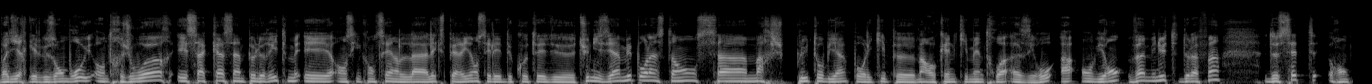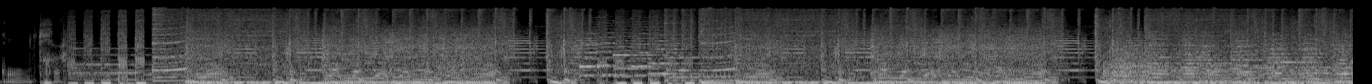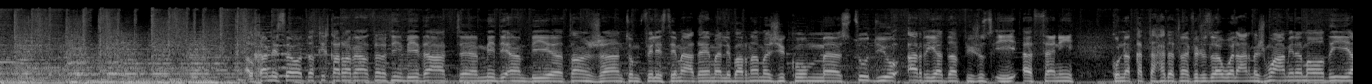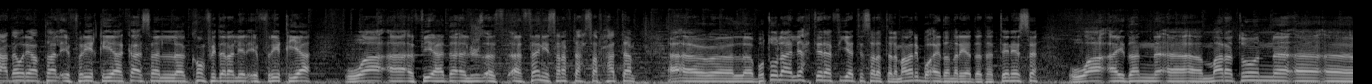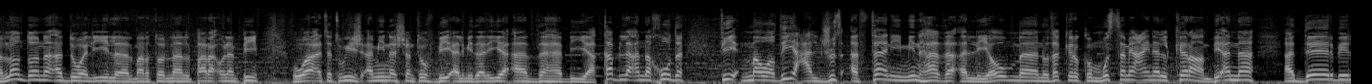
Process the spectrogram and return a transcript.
on va dire quelques embrouilles entre joueurs et ça casse un peu le rythme et en ce qui concerne l'expérience elle est du côté de Tunisien mais pour l'instant ça marche plutôt bien pour l'équipe euh, marocaine qui mène 3 à 0 à environ 20 minutes de la fin de cette rencontre. الخامسة والدقيقة الرابعة والثلاثين بإذاعة ميدي أم بطنجة. أنتم في الاستماع دائما لبرنامجكم استوديو الرياضة في جزئه الثاني. كنا قد تحدثنا في الجزء الأول عن مجموعة من المواضيع. دوري أبطال إفريقيا كأس الكونفدرالية الإفريقية وفي هذا الجزء الثاني سنفتح صفحة آه، البطولة الاحترافية اتصالات المغرب وأيضا رياضة التنس وأيضا آه، ماراثون آه، لندن الدولي الماراثون البارا أولمبي وتتويج أمين الشنتوف بالميدالية الذهبية. قبل أن نخوض في مواضيع الجزء الثاني من هذا اليوم نذكركم مستمعينا الكرام بأن الديربي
